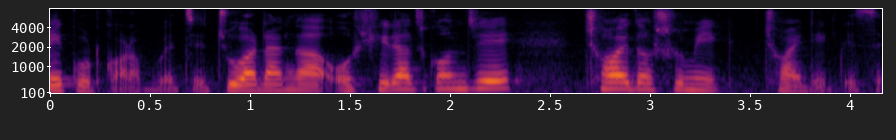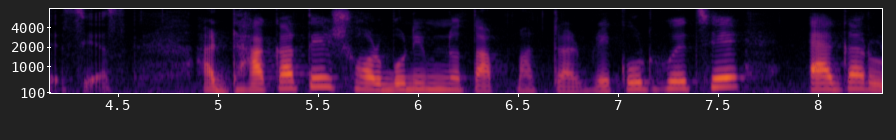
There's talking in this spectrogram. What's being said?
রেকর্ড করা হয়েছে চুয়াডাঙ্গা ও সিরাজগঞ্জে ছয় দশমিক ছয় ডিগ্রি সেলসিয়াস। আর ঢাকাতে সর্বনিম্ন তাপমাত্রার রেকর্ড হয়েছে এগারো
